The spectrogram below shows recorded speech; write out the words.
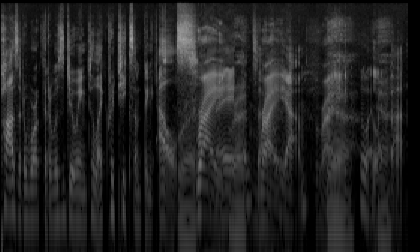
positive work that it was doing to like critique something else. Right. Right. And so, Right. Yeah. Right. Yeah. Oh, I like yeah. that.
